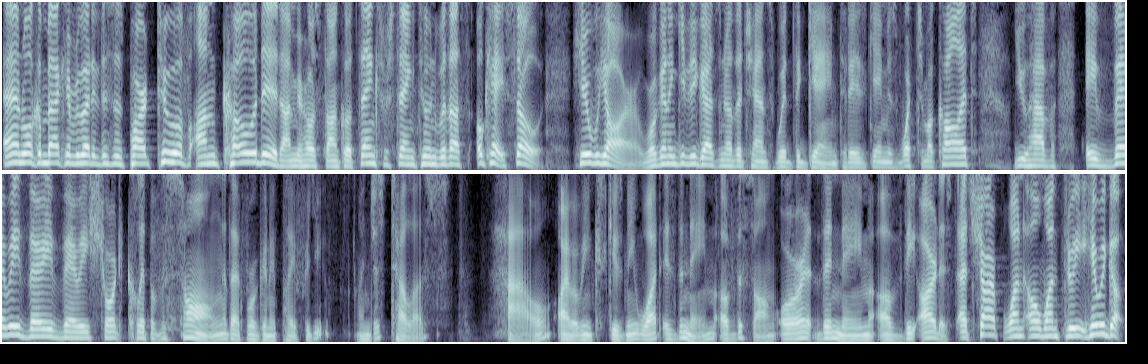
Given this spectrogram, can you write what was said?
And welcome back, everybody. This is part two of Uncoded. I'm your host, Uncode. Thanks for staying tuned with us. Okay, so here we are. We're going to give you guys another chance with the game. Today's game is Whatchamacallit. You have a very, very, very short clip of a song that we're going to play for you. And just tell us how, I mean, excuse me, what is the name of the song or the name of the artist. At sharp 1013, here we go.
